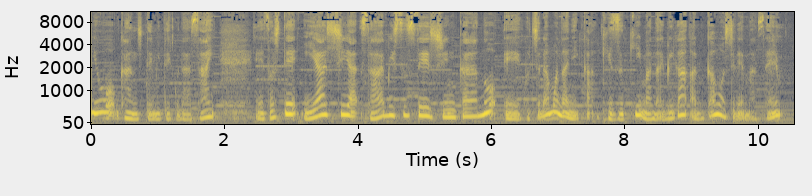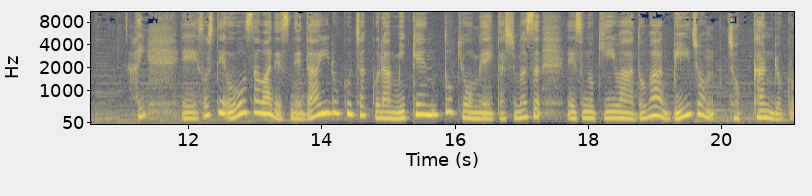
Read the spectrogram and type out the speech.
びを感じてみてください。えそして癒しやサービス精神からの、えこちらも何か気づき学びがあるかもしれません。はい、えー、そして魚座はですね第六チャクラ眉間と共鳴いたします、えー、そのキーワードはビジョン直感力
